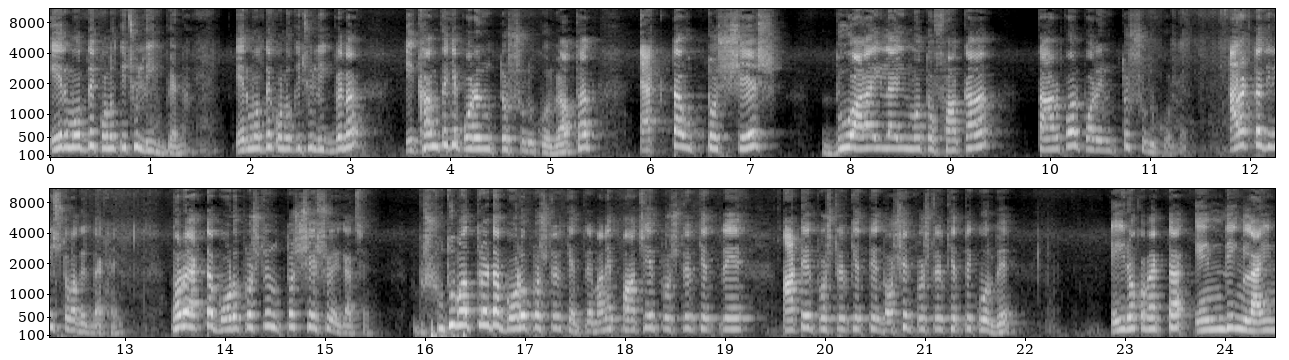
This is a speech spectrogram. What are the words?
এর মধ্যে কোনো কিছু লিখবে না। এর মধ্যে কোনো কিছু লিখবে না। এখান থেকে পরের উত্তর শুরু করবে। অর্থাৎ একটা উত্তর শেষ, দু আড়াই লাইন মতো ফাঁকা, তারপর পরের উত্তর শুরু করবে। আর একটা জিনিস তোমাদের দেখাই। ধরো একটা বড় প্রশ্নের উত্তর শেষ হয়ে গেছে। শুধুমাত্র এটা বড় প্রশ্নের ক্ষেত্রে মানে পাঁচের প্রশ্নের ক্ষেত্রে, আটের প্রশ্নের ক্ষেত্রে, দশের প্রশ্নের ক্ষেত্রে করবে এই রকম একটা এন্ডিং লাইন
